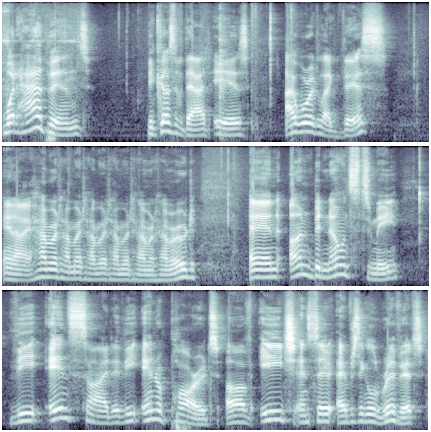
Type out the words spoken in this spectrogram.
what happened because of that is I worked like this, and I hammered, hammered, hammered, hammered, hammered, hammered, and unbeknownst to me, the inside, the inner part of each and every single rivet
